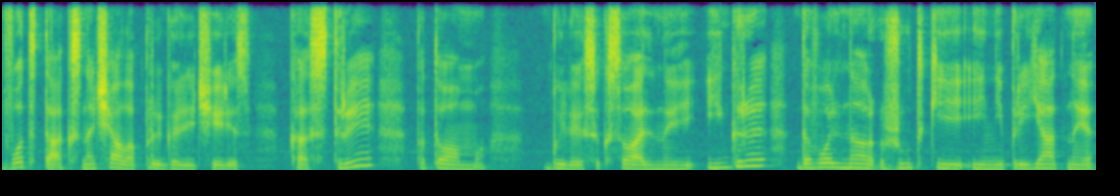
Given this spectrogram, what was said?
вот так сначала прыгали через костры, потом были сексуальные игры, довольно жуткие и неприятные,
